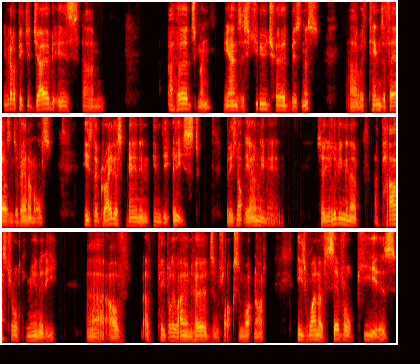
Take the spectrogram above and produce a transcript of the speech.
you've got to picture Job is um, a herdsman he owns this huge herd business uh, with tens of thousands of animals. He's the greatest man in, in the East, but he's not the only man. So you're living in a, a pastoral community uh, of, of people who own herds and flocks and whatnot. He's one of several peers,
